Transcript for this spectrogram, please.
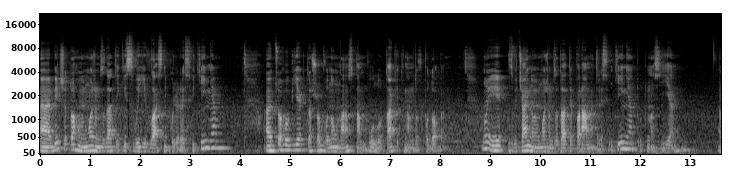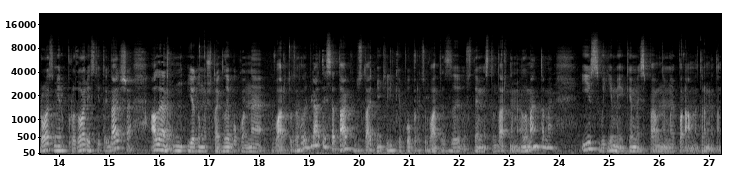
Е, Більше того, ми можемо задати якісь свої власні кольори світіння е, цього об'єкта, щоб воно в нас там було так, як нам до вподоби. Ну і, звичайно, ми можемо задати параметри світіння. Тут у нас є розмір, прозорість і так далі. Але я думаю, що так глибоко не варто заглиблятися. Так, достатньо тільки попрацювати з, з тими стандартними елементами і своїми якимись певними параметрами, там,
